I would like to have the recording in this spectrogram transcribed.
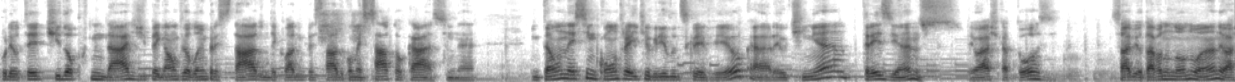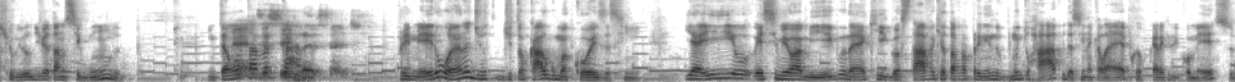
por eu ter tido a oportunidade de pegar um violão emprestado, um teclado emprestado, começar a tocar, assim, né. Então, nesse encontro aí que o Grilo descreveu, cara, eu tinha 13 anos, eu acho 14, sabe? Eu tava no nono ano, eu acho que o Grilo devia estar no segundo. Então, é, eu tava, 16, cara, 17. primeiro ano de, de tocar alguma coisa, assim. E aí, esse meu amigo, né, que gostava que eu tava aprendendo muito rápido, assim, naquela época, porque era aquele começo,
